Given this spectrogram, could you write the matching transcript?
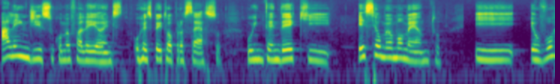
Além disso, como eu falei antes, o respeito ao processo, o entender que esse é o meu momento e eu vou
